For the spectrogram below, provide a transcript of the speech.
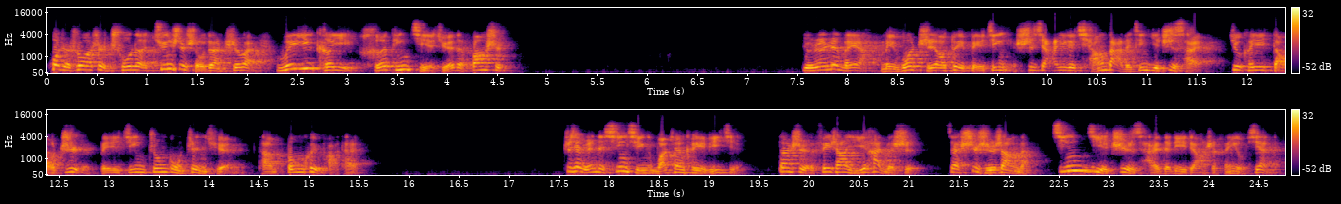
或者说是除了军事手段之外，唯一可以和平解决的方式。有人认为啊，美国只要对北京施加一个强大的经济制裁，就可以导致北京中共政权它崩溃垮台。这些人的心情完全可以理解，但是非常遗憾的是，在事实上呢，经济制裁的力量是很有限的。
